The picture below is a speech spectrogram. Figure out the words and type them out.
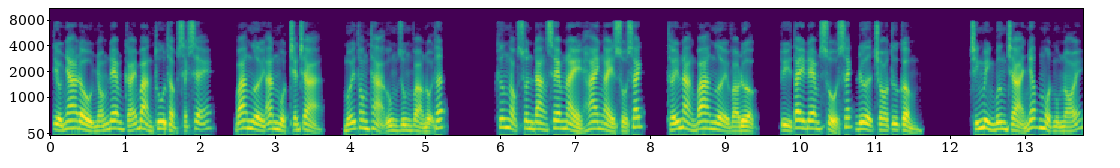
Tiểu nha đầu nhóm đem cái bàn thu thập sạch sẽ, ba người ăn một chén trà, mới thong thả ung dung vào nội thất. Khương Ngọc Xuân đang xem này hai ngày sổ sách, thấy nàng ba người vào được, tùy tay đem sổ sách đưa cho tư cầm. Chính mình bưng trà nhấp một ngụm nói,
